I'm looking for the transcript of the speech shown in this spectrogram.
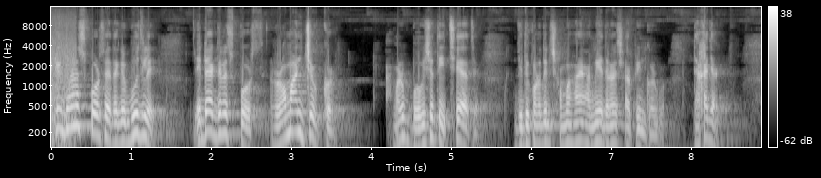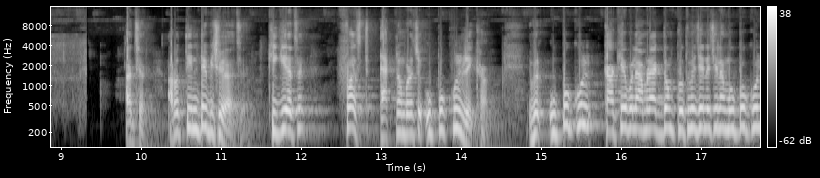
এক এক ধরনের স্পোর্টস হয়ে থাকে, বুঝলে? এটা এক ধরনের স্পোর্টস রোমাঞ্চকর আমার ভবিষ্যতে ইচ্ছে আছে, যদি কোনোদিন সময় হয়, আমি এ ধরনের সার্ফিং করব। দেখা যাক। আচ্ছা আরও তিনটে বিষয় আছে। কি কি আছে? ফার্স্ট এক নম্বর আছে উপকূল রেখা। এবার উপকূল কাকে বলে? আমরা একদম প্রথমে জেনেছিলাম উপকূল,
